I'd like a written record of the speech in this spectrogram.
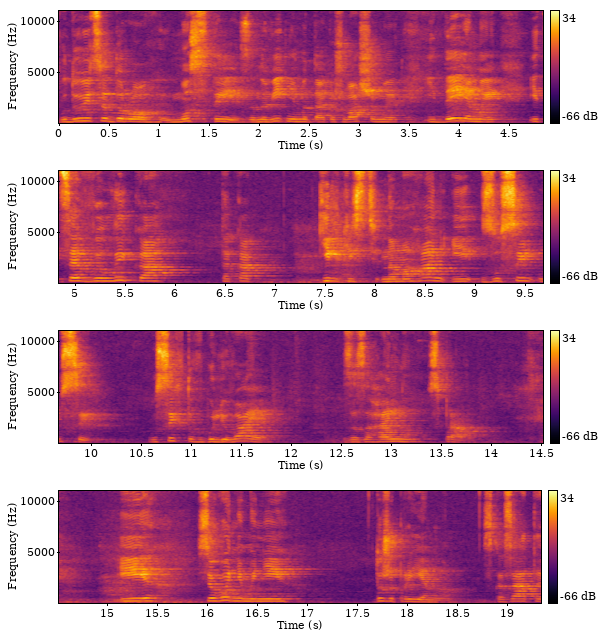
будуються дороги, мости за новітніми також вашими ідеями. І це велика така кількість намагань і зусиль усіх, усіх, хто вболіває за загальну справу. І сьогодні мені дуже приємно сказати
